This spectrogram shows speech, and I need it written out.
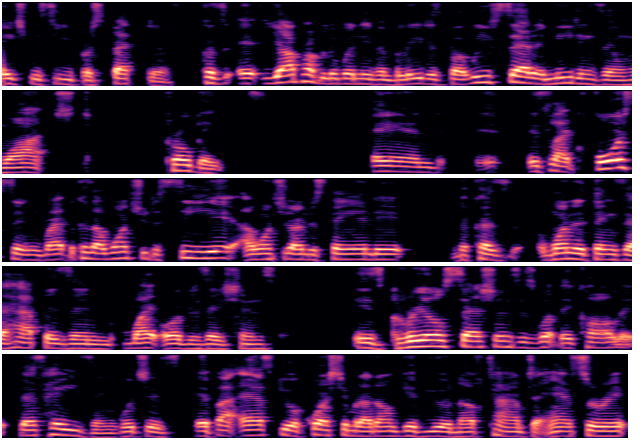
HBCU perspective. Because y'all probably wouldn't even believe this, but we've sat in meetings and watched probates, and it, it's like forcing, right? Because I want you to see it, I want you to understand it. Because one of the things that happens in white organizations is grill sessions is what they call it that's hazing which is if i ask you a question but i don't give you enough time to answer it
